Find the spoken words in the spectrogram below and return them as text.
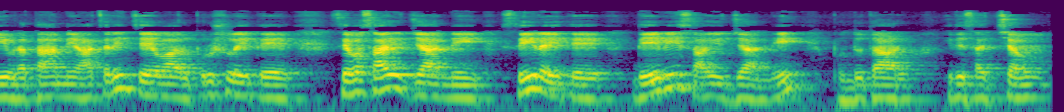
ఈ వ్రతాన్ని ఆచరించేవారు పురుషులైతే శివ సాయుధ్యాన్ని స్త్రీలైతే దేవీ సాయుధ్యాన్ని పొందుతారు. ఇది సత్యం.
